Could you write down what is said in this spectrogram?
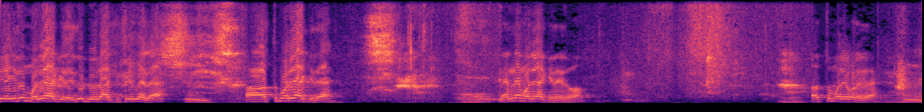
ಈಗ ಇದು ಮರಿ ಹಾಕಿದೆ ಇದು ಡ್ಯೂರಾಕ್ ಹಾಕಿ ಫೀಮೇಲೆ ಹತ್ತು ಮರಿ ಹಾಕಿದೆ. ನೆನ್ನೆ ಮರಿ ಹಾಕಿದೆ ಇದು. ಹತ್ತು ಮರಿಗಳಿದೆ ಹ್ಮ್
